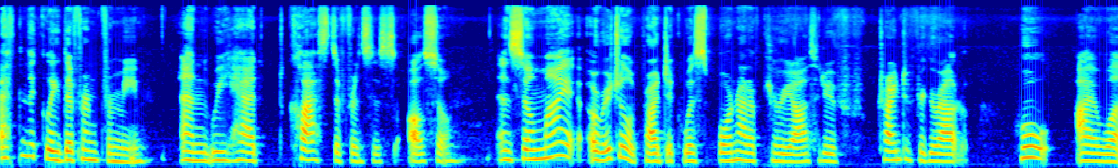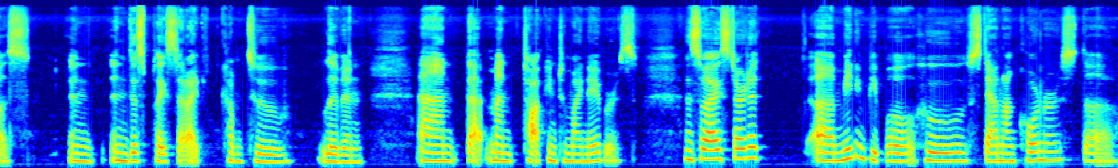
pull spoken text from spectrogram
ethnically different from me. And we had class differences also. And so my original project was born out of curiosity of trying to figure out who I was in, in this place that I'd come to live in and that meant talking to my neighbors. And so I started uh, meeting people who stand on corners, the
